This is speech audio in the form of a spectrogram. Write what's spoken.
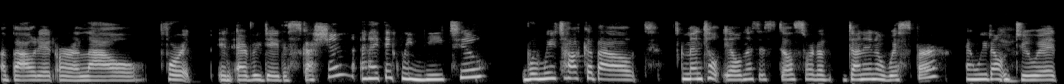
about it or allow for it in everyday discussion. And I think we need to. When we talk about mental illness is still sort of done in a whisper and we don't yeah. do it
